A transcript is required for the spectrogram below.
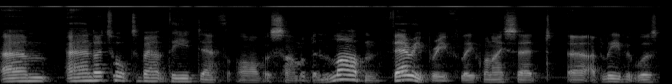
Um, and I talked about the death of Osama bin Laden very briefly when I said, uh, I believe it was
